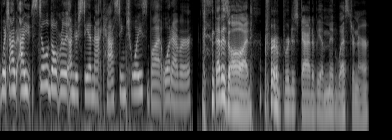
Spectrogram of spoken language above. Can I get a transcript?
which I, I still don't really understand that casting choice, but whatever. that is odd for a British guy to be a Midwesterner.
